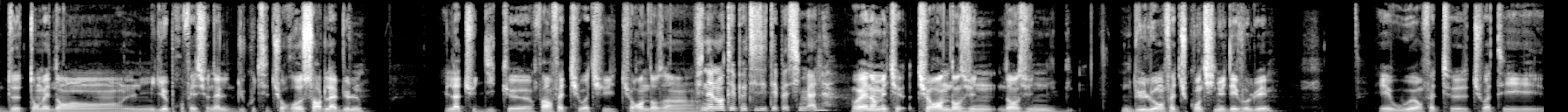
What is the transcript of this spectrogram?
de tomber dans le milieu professionnel. Du coup, tu sais, tu ressors de la bulle. Et là, tu te dis que. Enfin, en fait, tu vois, tu, tu rentres dans un. Finalement, tes potes, ils étaient pas si mal. Ouais, non, mais tu, tu rentres dans une, dans une, une bulle où, en fait, tu continues d'évoluer. Et où, en fait, euh, tu vois, tu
